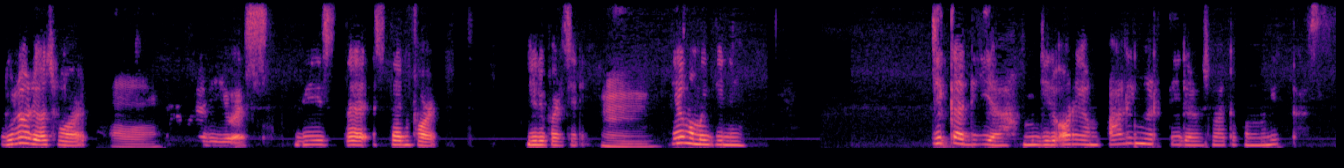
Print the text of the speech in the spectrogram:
dulu di Oxford. Oh. Di US. Di Stanford. University. Hmm. Dia ngomong gini, jika dia menjadi orang yang paling ngerti dalam suatu komunitas,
